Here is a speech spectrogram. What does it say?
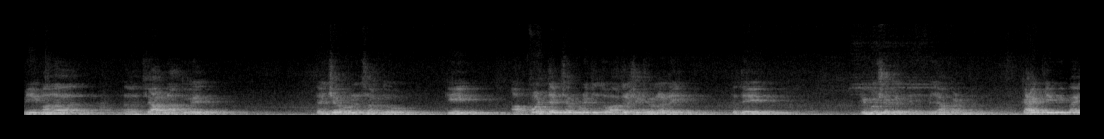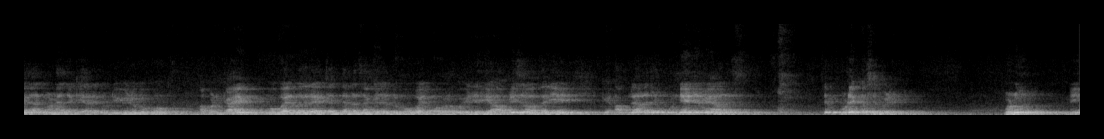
मी मला चार नातू आहेत. त्यांच्यावरून सांगतो की आपण त्यांच्या पुढे जो आदर्श ठेवला नाही तर ते टिकू शकत नाही. म्हणजे आपण कायम टी व्ही पाहिजे म्हणायचं की अरे तू टी व्ही नको पाहू. आपण कायम मोबाईलमध्ये राहायचं आणि त्यांना सांगायचं तू मोबाईल पाहणं वगैरे हे ही आपली जबाबदारी आहे की आपल्याला जे पुण्याने मिळालं ते पुढे कसं मिळेल? म्हणून मी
